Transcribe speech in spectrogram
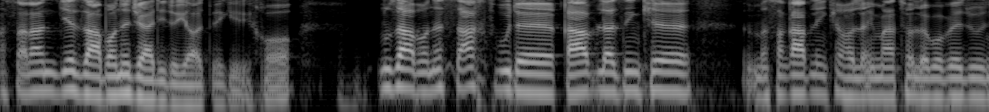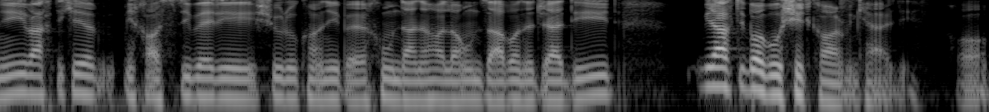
مثلا یه زبان جدید رو یاد بگیری خب؟ اون زبانه سخت بوده قبل از اینکه مثلا قبل اینکه حالا این مطالب رو بدونی وقتی که می‌خواستی بری شروع کنی به خوندن حالا اون زبان جدید می‌رفتی با گوشیت کار می‌کردی خب؟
